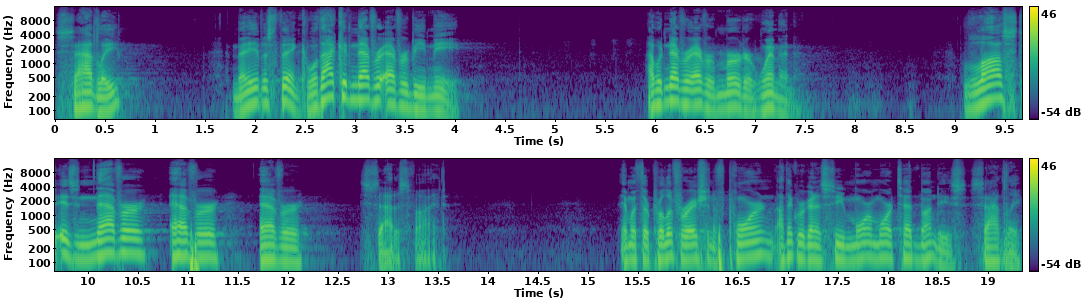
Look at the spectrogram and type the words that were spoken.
Sadly, many of us think, well, that could never ever be me. I would never ever murder women. Lust is never, ever, ever satisfied. And with the proliferation of porn, I think we're going to see more and more Ted Bundys, sadly.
